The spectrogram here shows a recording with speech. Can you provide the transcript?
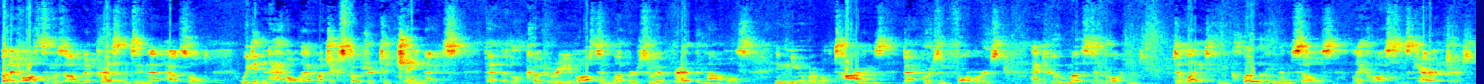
But if Austen was omnipresent in that household, we didn't have all that much exposure to Janeites, that little coterie of Austen lovers who have read the novels innumerable times, backwards and forwards, and who, most important, delight in clothing themselves like Austen's characters.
